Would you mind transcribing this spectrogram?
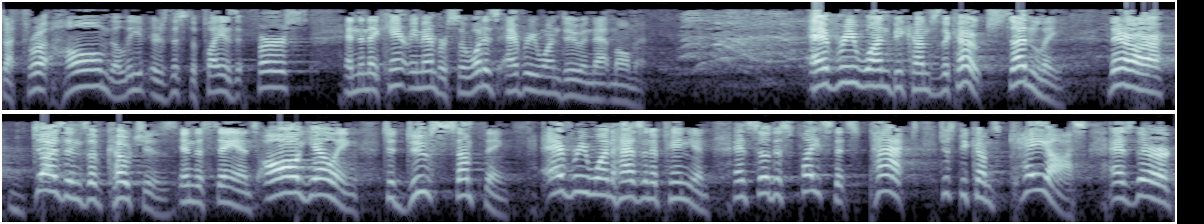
do I throw it home? The lead, is this the play? Is it first? And then they can't remember. So what does everyone do in that moment? Everyone becomes the coach. Suddenly, there are dozens of coaches in the stands, all yelling to do something. Everyone has an opinion. And so this place that's packed just becomes chaos as there are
